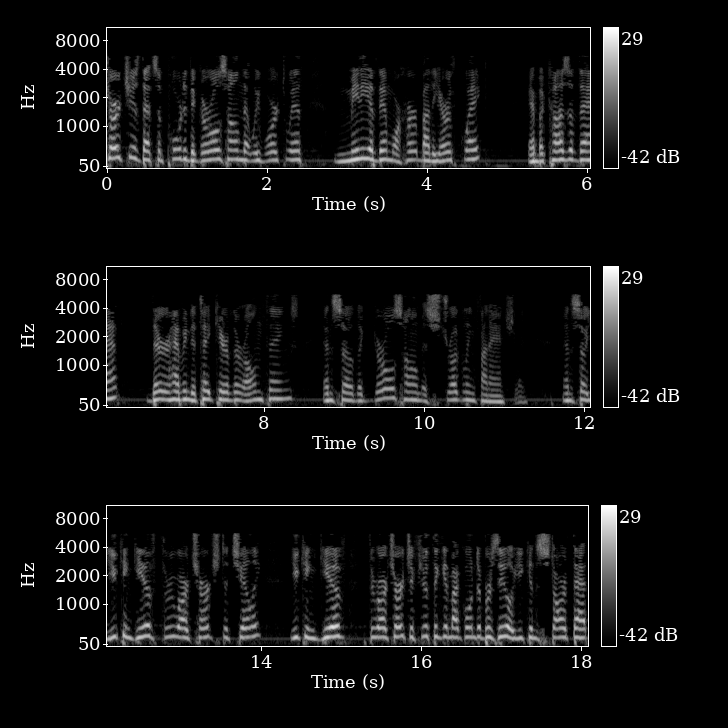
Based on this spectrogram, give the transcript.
churches that supported the girls' home that we've worked with, many of them were hurt by the earthquake, and because of that, they're having to take care of their own things. And so the girls' home is struggling financially. And so you can give through our church to Chile. You can give through our church. If you're thinking about going to Brazil, you can start that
